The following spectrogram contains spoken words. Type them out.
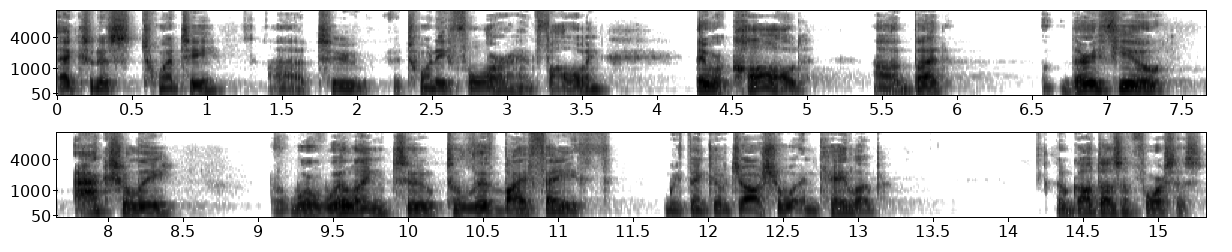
Exodus 20 uh, to 24 and following. They were called, uh, but very few actually were willing to, to live by faith. We think of Joshua and Caleb. So God doesn't force us.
